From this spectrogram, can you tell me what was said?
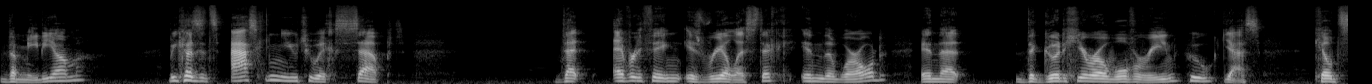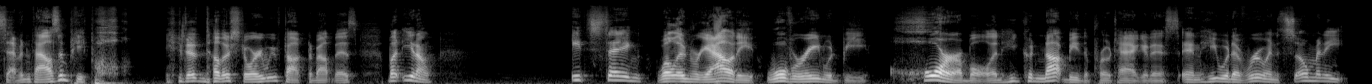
the medium because it's asking you to accept that everything is realistic in the world in that the good hero Wolverine, who, yes, killed 7,000 people another story, we've talked about this, but you know, it's saying, well, in reality, Wolverine would be horrible and he could not be the protagonist and he would have ruined so many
